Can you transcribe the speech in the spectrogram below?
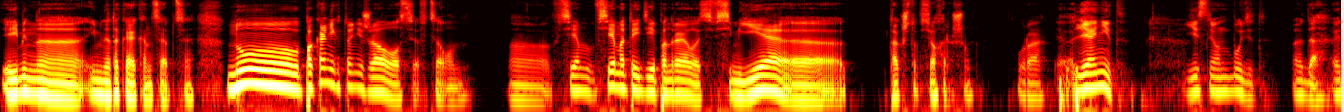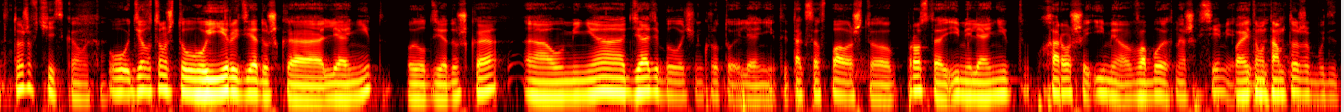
Именно, именно такая концепция. Ну, пока никто не жаловался в целом. Э, всем, всем эта идея понравилась в семье, э, так что все хорошо. Ура. Леонид, если он будет. Э, да. Это тоже в честь кого-то? Дело в том, что у Иры дедушка Леонид был дедушка, а у меня дядя был очень крутой Леонид. И так совпало, что просто имя Леонид хорошее имя в обоих наших семьях. Поэтому там тоже будет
